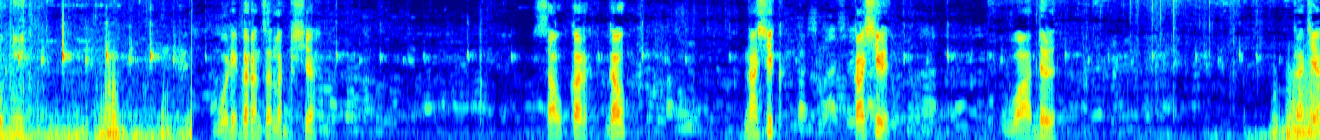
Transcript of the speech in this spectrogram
दोन्ही. वडेकरांचा लक्ष. सावकार गाव? नाशिक. काशीळ. वादळ. गाजा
